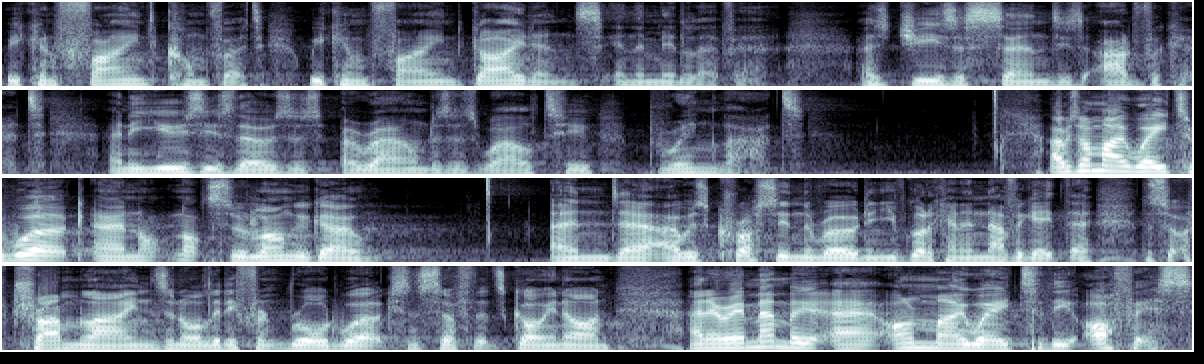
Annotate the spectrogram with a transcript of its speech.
we can find comfort, we can find guidance in the middle of it. As Jesus sends his advocate, and he uses those around us as well to bring that. I was on my way to work uh, not, not so long ago, and uh, I was crossing the road, and you've got to kind of navigate the, the sort of tram lines and all the different roadworks and stuff that's going on. And I remember uh, on my way to the office,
